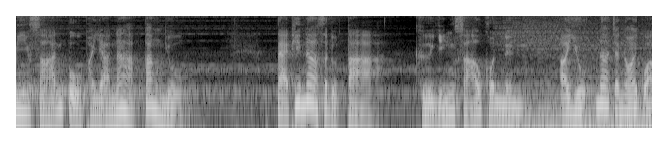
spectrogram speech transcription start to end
มีศาลปู่พญานาคตั้งอยู่ แต่ที่น่าสะดุดตาคือหญิงสาวคนหนึ่ง อายุน่าจะน้อยกว่า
